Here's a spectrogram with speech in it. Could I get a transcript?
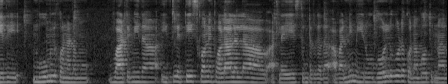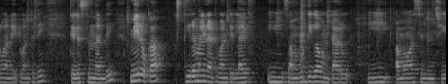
ఏది భూములు కొనడము వాటి మీద ఇట్లా తీసుకొని పొలాలలో అట్లా వేస్తుంటారు కదా అవన్నీ మీరు గోల్డ్ కూడా కొనబోతున్నారు అనేటువంటిది తెలుస్తుందండి. మీరు ఒక స్థిరమైనటువంటి లైఫ్ సమృద్ధిగా ఉంటారు ఈ అమావాస్య నుంచి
